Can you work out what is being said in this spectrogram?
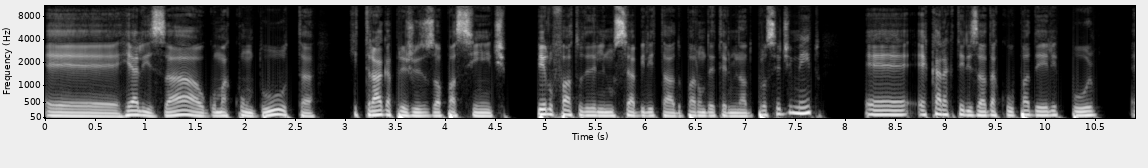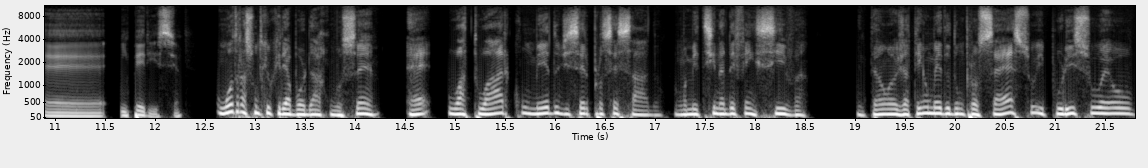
é, realizar alguma conduta que traga prejuízos ao paciente pelo fato dele não ser habilitado para um determinado procedimento, é, é caracterizada a culpa dele por é, imperícia. Um outro assunto que eu queria abordar com você é o atuar com medo de ser processado, uma medicina defensiva. Então eu já tenho medo de um processo e por isso eu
